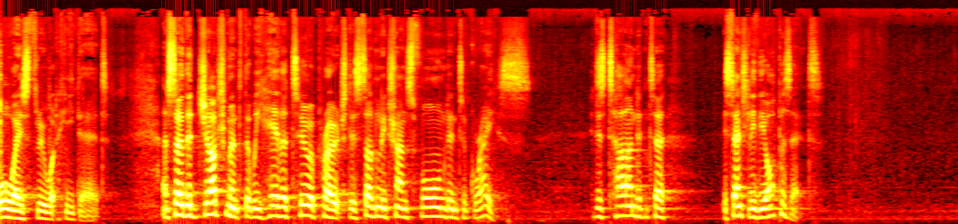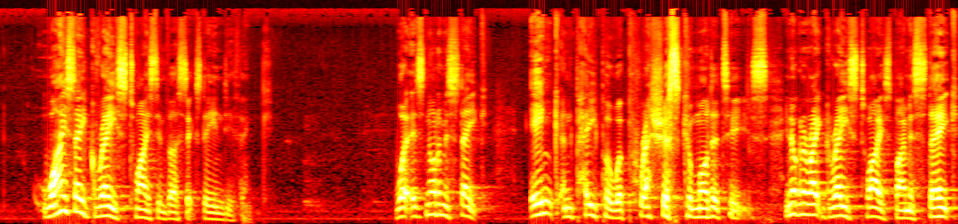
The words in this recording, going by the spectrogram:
always through what he did. And so the judgment that we hitherto approached is suddenly transformed into grace. It is turned into essentially the opposite. Why say grace twice in verse 16, do you think? Well, it's not a mistake. Ink and paper were precious commodities. You're not going to write grace twice by mistake.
